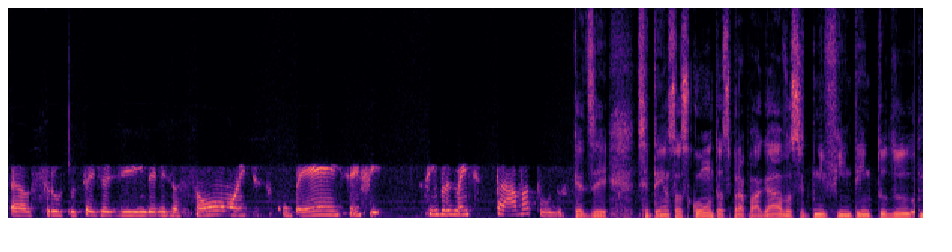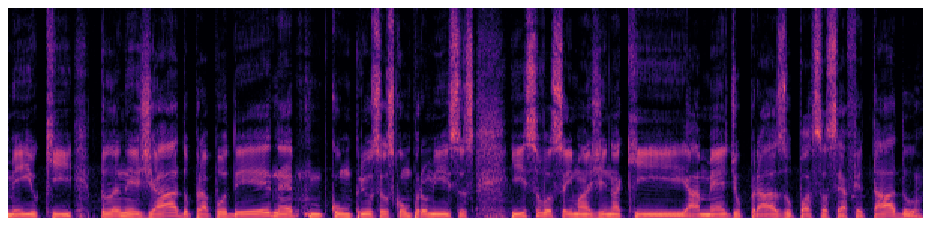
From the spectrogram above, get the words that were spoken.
é, os frutos, seja de indenizações, de sucumbência, enfim. Simplesmente trava tudo. Quer dizer, você tem as suas contas para pagar, você, enfim, tem tudo meio que planejado para poder, né, cumprir os seus compromissos. Isso você imagina que a médio prazo possa ser afetado?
